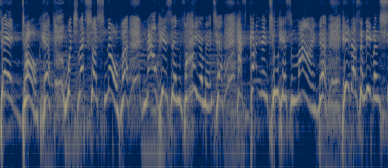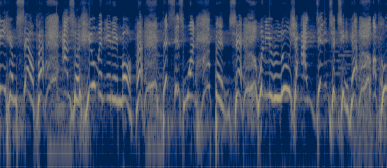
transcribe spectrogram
dead dog, which lets us know now his environment has gotten into his mind. He doesn't even see himself as a human anymore. This is what happens when you lose your identity eh, of who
